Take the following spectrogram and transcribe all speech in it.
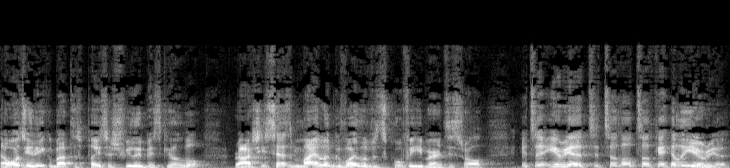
Now, what's unique about this place of Shvili based Gilgal? Rashi says, Maila Gavoilav Skufi Eretz Yisrael. It's an area, it's, it's, a, it's like a hilly area.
